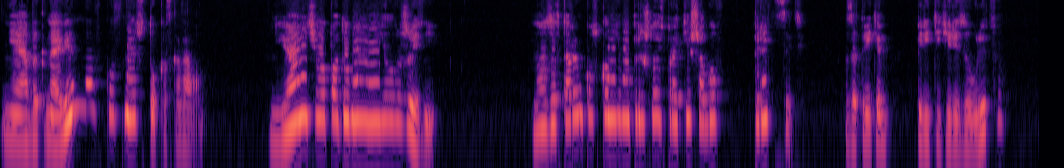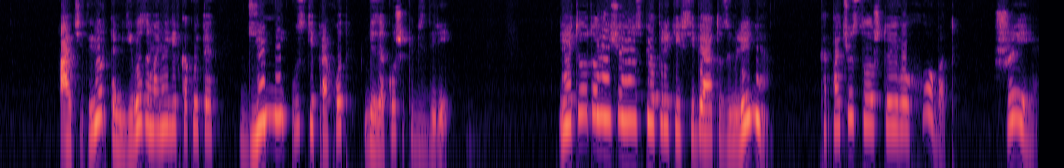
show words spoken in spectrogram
«Необыкновенно вкусная штука», — сказал он. «Я ничего подобного не ел в жизни». Но за вторым куском ему пришлось пройти шагов тридцать, за третьим перейти через улицу, а четвертым его заманили в какой-то длинный узкий проход без окошек и без дверей. И тут он еще не успел прийти в себя от изумления, как почувствовал, что его хобот, шея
